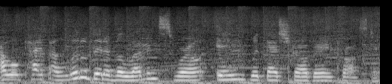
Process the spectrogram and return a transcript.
I will pipe a little bit of a lemon swirl in with that strawberry frosting.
